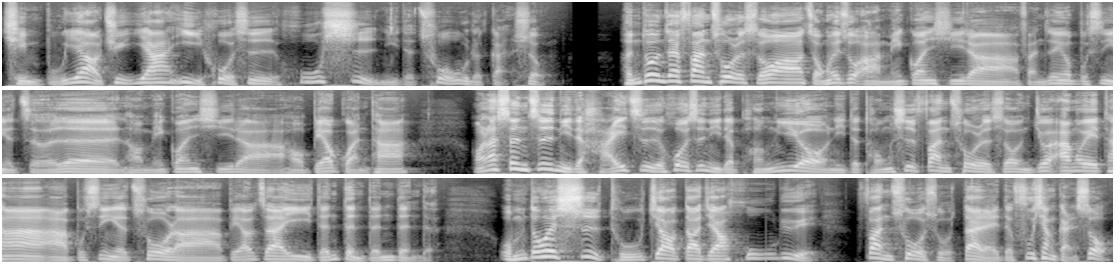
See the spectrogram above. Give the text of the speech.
请不要去压抑或者是忽视你的错误的感受。很多人在犯错的时候啊，总会说啊，没关系啦，反正又不是你的责任，好，没关系啦，好，不要管他。好，那甚至你的孩子或是你的朋友、你的同事犯错的时候，你就安慰他啊，不是你的错啦，不要在意，等等等等的。我们都会试图叫大家忽略犯错所带来的负向感受，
